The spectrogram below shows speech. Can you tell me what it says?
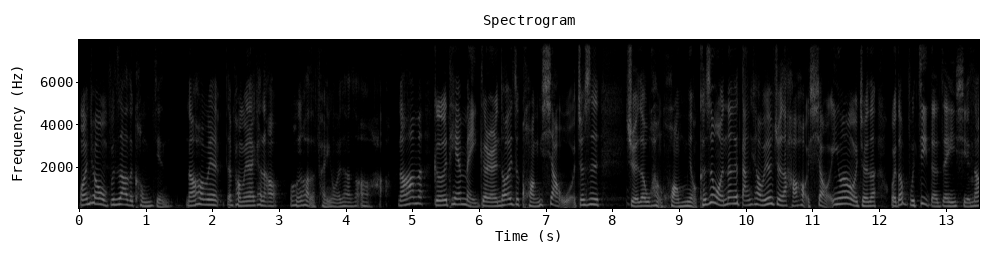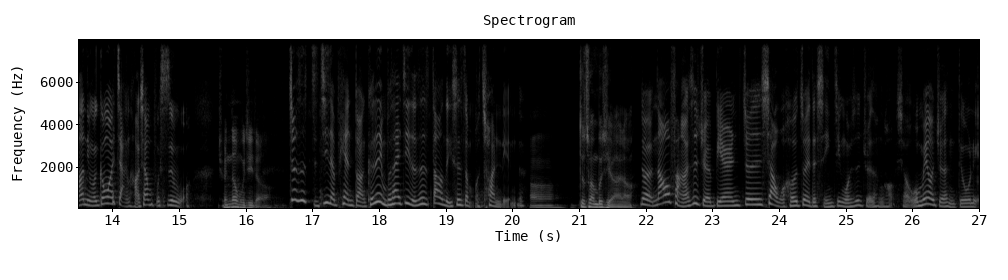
完全我不知道的空间。然后后面在旁边再看到哦，我很好的朋友，我就想说哦好。然后他们隔天每个人都一直狂笑我，就是觉得我很荒谬。可是我那个当下我就觉得好好笑，因为我觉得我都不记得这一些，然后你们跟我讲的好像不是我，全都不记得哦，就是只记得片段。可是你不太记得这到底是怎么串联的啊？就串不起来了。对，然后我反而是觉得别人就是笑我喝醉的行径，我是觉得很好笑，我没有觉得很丢脸。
